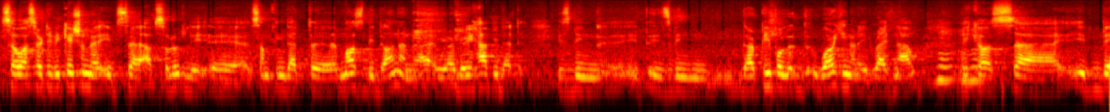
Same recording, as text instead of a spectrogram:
So a certification, uh, it's uh, absolutely uh, something that uh, must be done, and uh, we are very happy that it's been, it, it's been, there are people working on it right now because uh, it, be-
